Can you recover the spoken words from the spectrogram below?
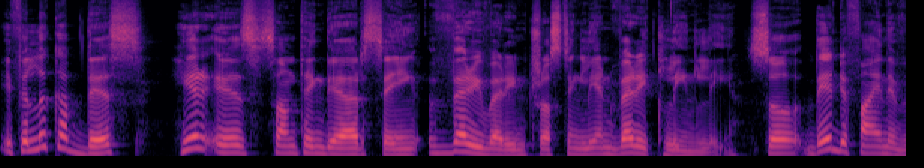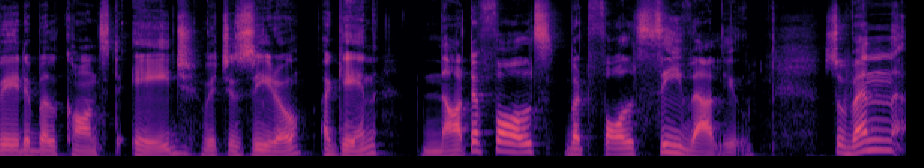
if you look up this, here is something they are saying very, very interestingly and very cleanly. So they define a variable const age, which is zero. Again, not a false, but falsy value. So when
